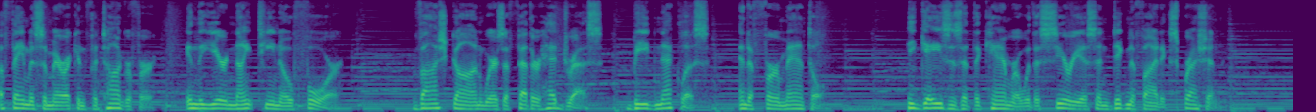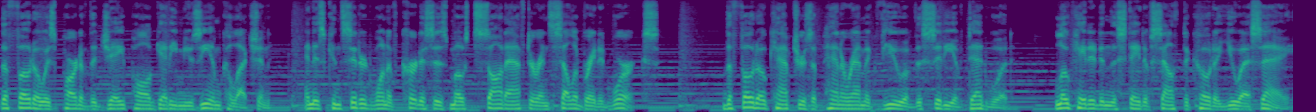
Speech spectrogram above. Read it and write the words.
a famous American photographer, in the year 1904. Vash Gon wears a feather headdress, bead necklace, and a fur mantle. He gazes at the camera with a serious and dignified expression. The photo is part of the J. Paul Getty Museum collection and is considered one of Curtis's most sought after and celebrated works. The photo captures a panoramic view of the city of Deadwood, located in the state of South Dakota, USA,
